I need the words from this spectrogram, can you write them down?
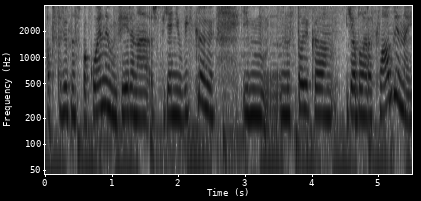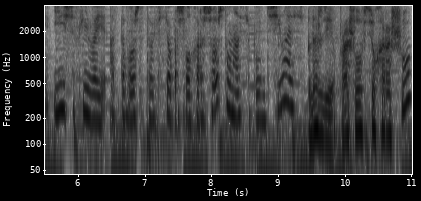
абсолютно спокойной, уверена, что я не выиграю. И настолько я была расслабленной и счастливой от того, что все прошло хорошо, что у нас все получилось. Подожди, прошло все хорошо?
